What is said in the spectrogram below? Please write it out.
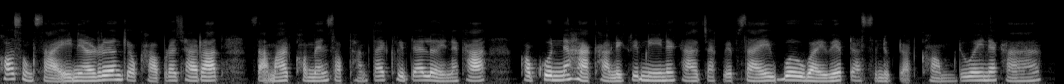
ข้อสงสัยในเรื่องเกี่ยวกับข่าวประชารัฐ สามารถคอมเมนต์สอบถามใต้คลิปได้เลยนะคะ ขอบคุณนื้อหาข่าวในคลิปนี้นะคะ จากเว็บไซต์ www.sanuk.com ด้วยนะคะ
